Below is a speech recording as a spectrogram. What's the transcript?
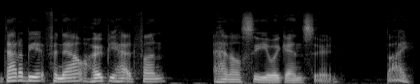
that'll be it for now. Hope you had fun, and I'll see you again soon. Bye.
